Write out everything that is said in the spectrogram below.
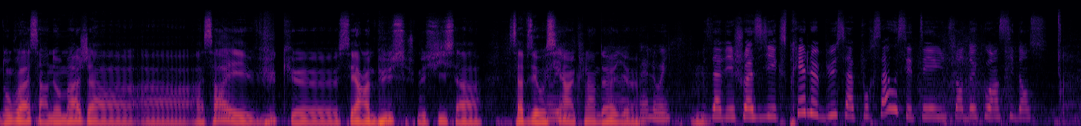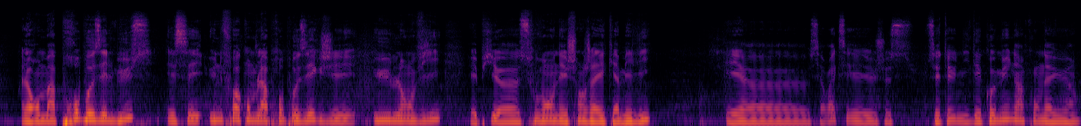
donc voilà, c'est un hommage à, à- à ça. Et vu que c'est un bus, je me suis dit, ça, ça faisait aussi Oui. un clin d'œil. oui. Vous aviez choisi exprès le bus pour ça ou c'était une sorte de coïncidence? Alors on m'a proposé le bus et c'est une fois qu'on me l'a proposé que j'ai eu l'envie et puis euh, souvent on échange avec Amélie et euh, c'est vrai que c'était une idée commune hein, qu'on a eue. hein.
